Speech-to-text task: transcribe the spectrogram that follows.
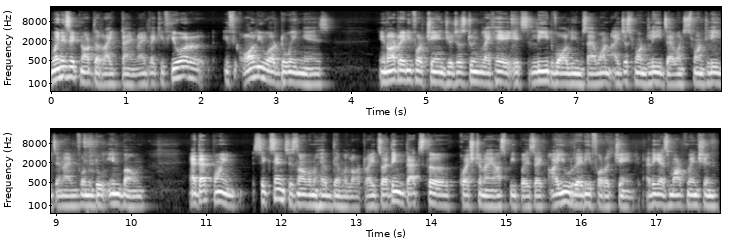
when is it not the right time, right? Like if you are, if all you are doing is you're not ready for change, you're just doing like, hey, it's lead volumes. I want, I just want leads. I want, just want leads, and I'm going to do inbound at that point, 6sense is not going to help them a lot, right? So I think that's the question I ask people is like, are you ready for a change? I think as Mark mentioned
